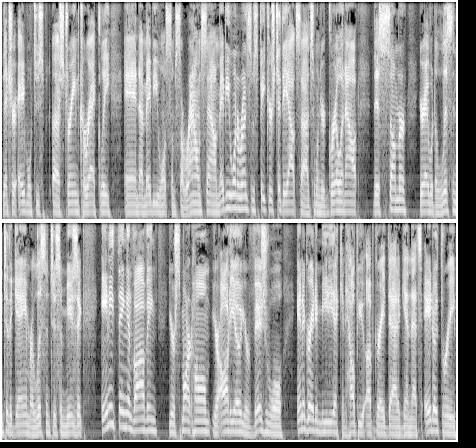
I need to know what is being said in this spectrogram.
that you're able to uh, stream correctly, and uh, maybe you want some surround sound. Maybe you want to run some speakers to the outside, so when you're grilling out this summer, you're able to listen to the game or listen to some music. Anything involving your smart home, your audio, your visual, integrated media can help you upgrade that. Again, that's 803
